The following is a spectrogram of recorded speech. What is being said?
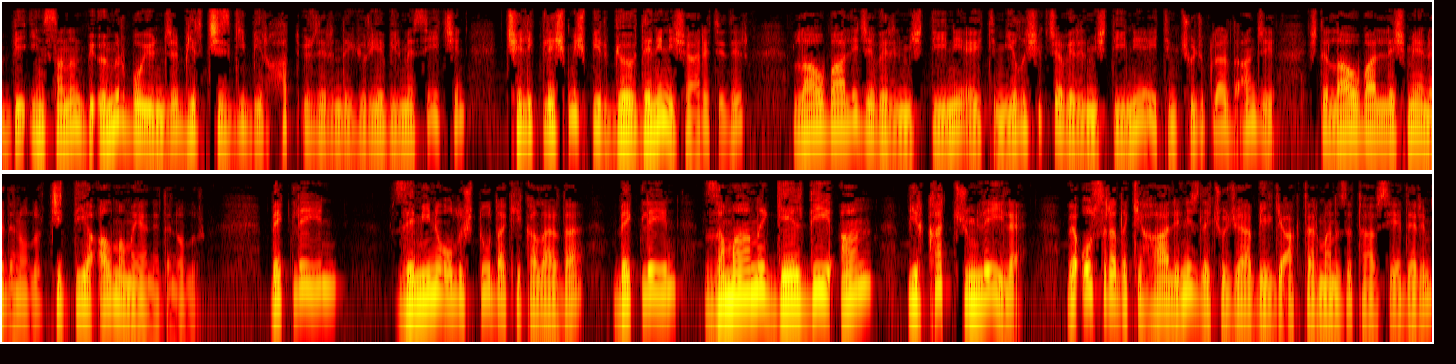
bir insanın bir ömür boyunca bir çizgi bir hat üzerinde yürüyebilmesi için çelikleşmiş bir gövdenin işaretidir laubalice verilmiş dini eğitim, yılışıkça verilmiş dini eğitim çocuklarda ancak işte lauballeşmeye neden olur, ciddiye almamaya neden olur. Bekleyin, zemini oluştuğu dakikalarda, bekleyin, zamanı geldiği an birkaç cümle ile ve o sıradaki halinizle çocuğa bilgi aktarmanızı tavsiye ederim.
